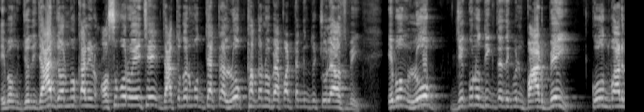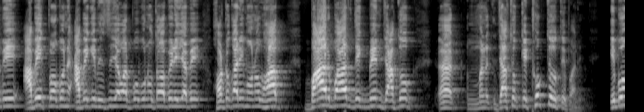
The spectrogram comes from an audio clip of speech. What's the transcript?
এবং যদি যার জন্মকালীন অশুভ রয়েছে, জাতকের মধ্যে একটা লোভ ঠাকানো ব্যাপারটা কিন্তু চলে আসবেই। এবং লোভ যে কোনো দিক দিয়ে দেখবেন বাড়বেই, ক্রোধ বাড়বে, আবেগ প্রবণ, আবেগে ভেসে যাওয়ার প্রবণতাও বেড়ে যাবে হটকারী মনোভাব, বারবার দেখবেন জাতক মানে জাতককে ঠকতে হতে পারে। এবং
